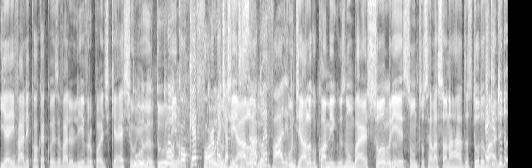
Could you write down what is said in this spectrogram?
E aí vale qualquer coisa. Vale o livro, o podcast, o Tudo, YouTube. Não, qualquer forma um de aprendizado diálogo- é válido. Um diálogo com amigos num bar sobre Tudo. assuntos relacionados, tudo É vale. que é tudo,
